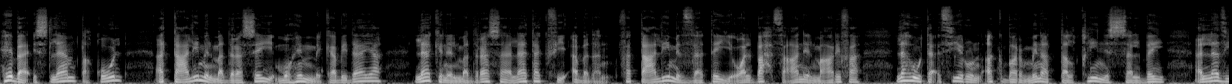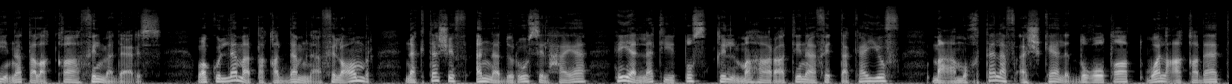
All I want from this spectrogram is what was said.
هبة إسلام تقول التعليم المدرسي مهم كبداية لكن المدرسة لا تكفي ابدا فالتعليم الذاتي والبحث عن المعرفة له تأثير أكبر من التلقين السلبي الذي نتلقاه في المدارس. وكلما تقدمنا في العمر نكتشف أن دروس الحياة هي التي تصقل مهاراتنا في التكيف مع مختلف أشكال الضغوطات والعقبات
